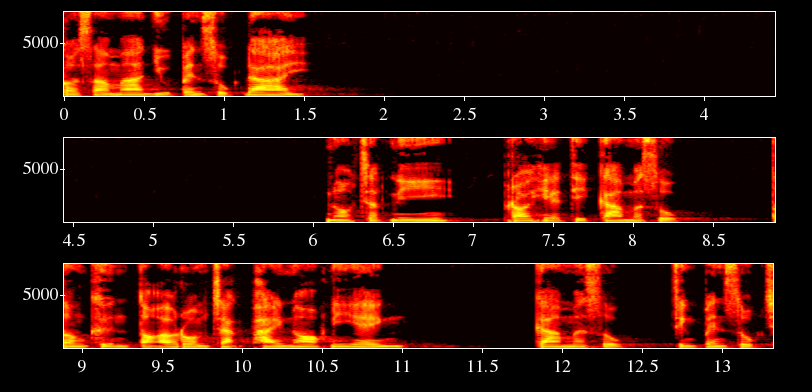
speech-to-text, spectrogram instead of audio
ก็สามารถอยู่เป็นสุขได้ นอกจากนี้ เพราะเหตุที่การมาสุขต้องขึ้นต่ออารมณ์จากภายนอกนี้เอง การมาสุขจึงเป็นสุขช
